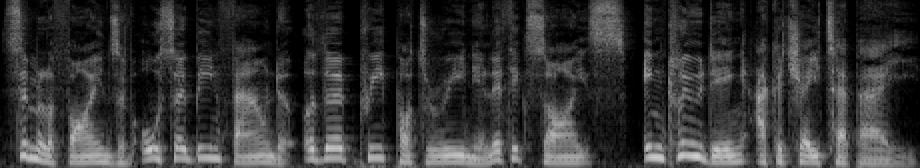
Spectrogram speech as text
Similar finds have also been found at other pre-pottery Neolithic sites, including Akçay Tepe,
